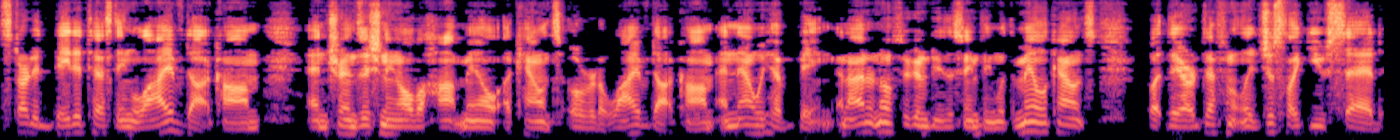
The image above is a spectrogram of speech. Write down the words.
started beta testing live.com and transitioning all the Hotmail accounts over to live.com, and now we have Bing. And I don't know if they're going to do the same thing with the mail accounts, but they are definitely, just like you said,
